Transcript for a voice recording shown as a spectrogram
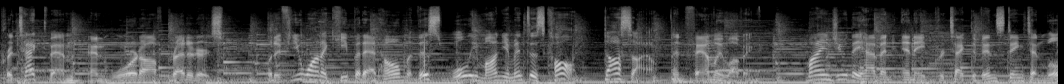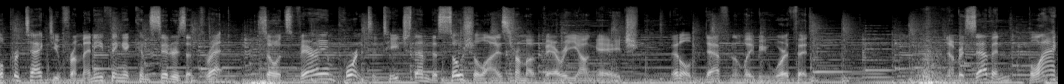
protect them, and ward off predators. But if you want to keep it at home, this woolly monument is calm, docile, and family-loving. Mind you, they have an innate protective instinct and will protect you from anything it considers a threat, so it's very important to teach them to socialize from a very young age. It'll definitely be worth it. Number 7. Black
